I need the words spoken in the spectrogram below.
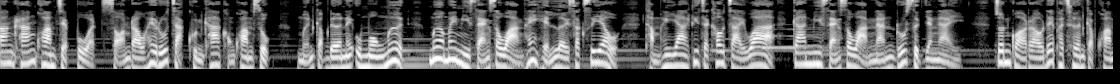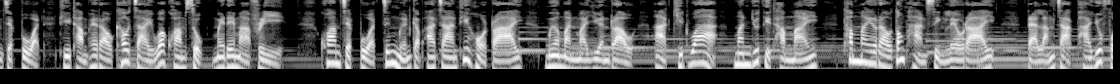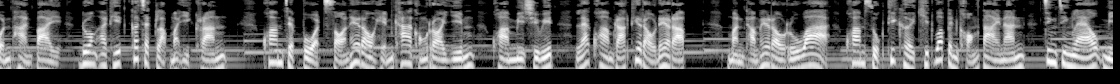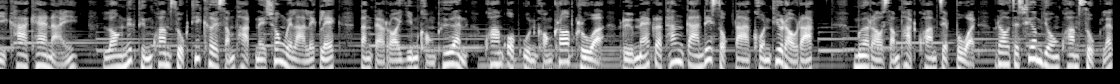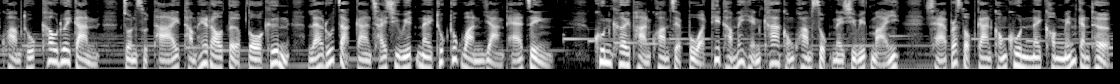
บางครั้งความเจ็บปวด สอนเราให้รู้จักคุณค่าของความสุข เหมือนกับเดินในอุโมงค์มืด เมื่อไม่มีแสงสว่างให้เห็นเลยสักเสี้ยวทำให้ยากที่จะเข้าใจว่าการมีแสงสว่างนั้นรู้สึกยังไง จนกว่าเราได้เผชิญกับความเจ็บปวดที่ทำให้เราเข้าใจว่าความสุขไม่ได้มาฟรี ความเจ็บปวดจึงเหมือนกับอาจารย์ที่โหดร้าย เมื่อมันมาเยือนเรา อาจคิดว่ามันยุติธรรมไหมทำไมเราต้องผ่านสิ่งเลวร้าย แต่หลังจากพายุฝนผ่านไป ดวงอาทิตย์ก็จะกลับมาอีกครั้ง ความเจ็บปวดสอนให้เราเห็นค่าของรอยยิ้ม ความมีชีวิต และความรักที่เราได้รับ มันทำให้เรารู้ว่า ความสุขที่เคยคิดว่าเป็นของตายนั้น จริง ๆ แล้วมีค่าแค่ไหน ลองนึกถึงความสุขที่เคยสัมผัสในช่วงเวลาเล็กๆ ตั้งแต่รอยยิ้มของเพื่อน ความอบอุ่นของครอบครัว หรือแม้กระทั่งการได้สบตาคนที่เรารัก เมื่อเราสัมผัสความเจ็บปวด เราจะเชื่อมโยงความสุขและความทุกข์เข้าด้วยกัน จนสุดท้ายทำให้เราเติบโตขึ้น และรู้จักการใช้ชีวิตในทุกๆวันอย่างแท้จริงคุณเคยผ่านความเจ็บปวดที่ทำให้เห็นค่าของความสุขในชีวิตไหม แชร์ประสบการณ์ของคุณในคอมเมนต์กันเถอะ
